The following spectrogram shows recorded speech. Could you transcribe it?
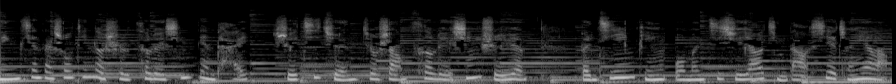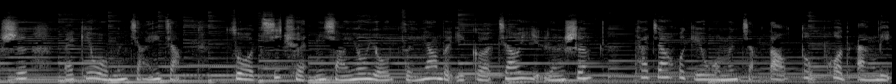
您现在收听的是策略新电台，学期权就上策略新学院。本期音频我们继续邀请到谢晨燕老师来给我们讲一讲，做期权你想拥有怎样的一个交易人生？他将会给我们讲到斗破的案例，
